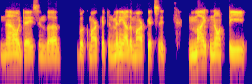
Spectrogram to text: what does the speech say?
nowadays in the book market and many other markets, it might not be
